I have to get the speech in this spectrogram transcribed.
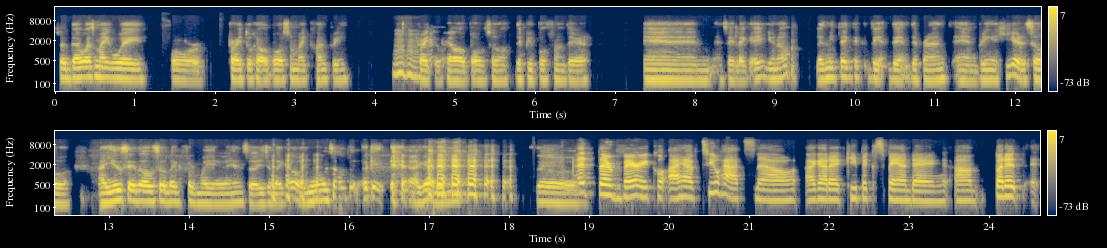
so that was my way for try to help also my country Mhm. try to help also the people from there and, and say like hey you know let me take the, the, the, the brand and bring it here so i use it also like for my event so it's just like oh you want something okay i got it so they're very cool. I have two hats now. I gotta keep expanding. Um, but it, it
